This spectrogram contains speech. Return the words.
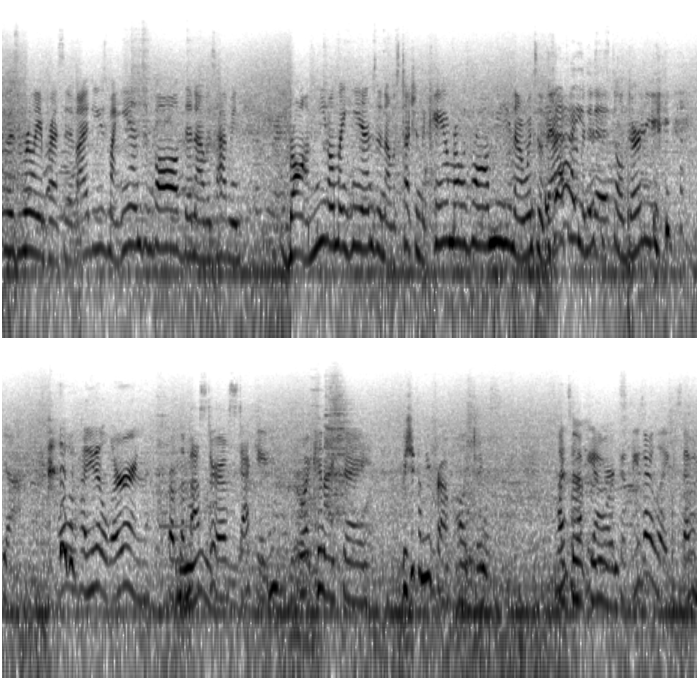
It was really impressive. I had to use my hands involved, then I was having raw meat on my hands, and I was touching the camera with raw meat, and I went to the Is that how bathroom, and this it? is still dirty. yeah. Oh, I need to learn from the master of stacking. What can I say? We should come here for alcoholic drinks. When's the happy hour? Because these are like seven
